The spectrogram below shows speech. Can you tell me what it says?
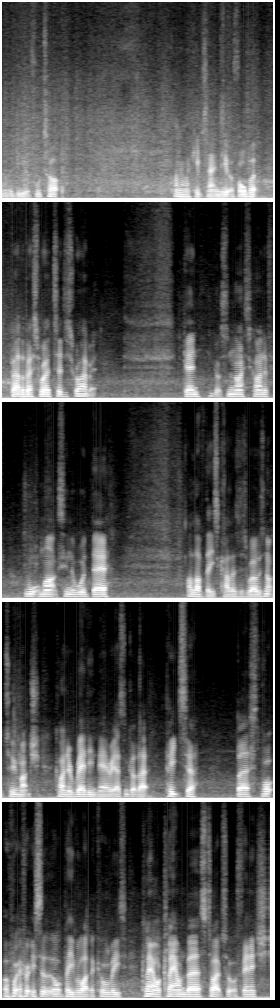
Another beautiful top. I know I keep saying beautiful, but about the best word to describe it. Again, you've got some nice kind of watermarks in the wood there. I love these colours as well. There's not too much kind of red in there. It hasn't got that pizza burst, or whatever it is that a lot of people like to call these clown or clown burst type sort of finish.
